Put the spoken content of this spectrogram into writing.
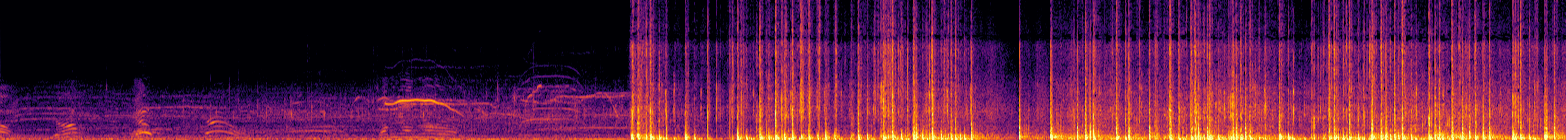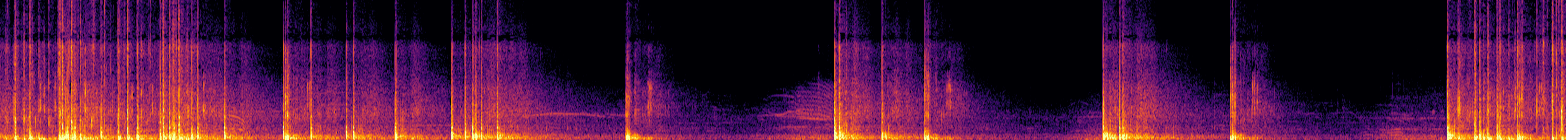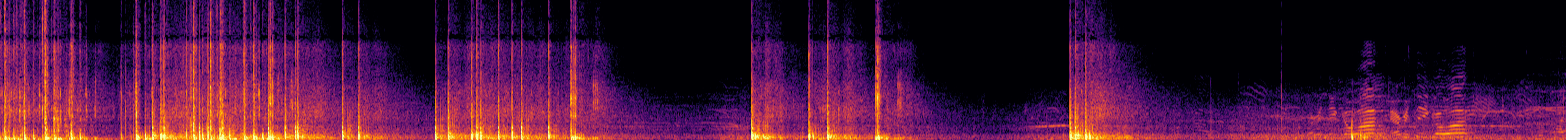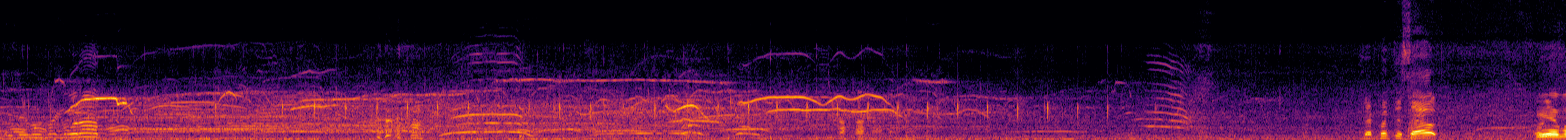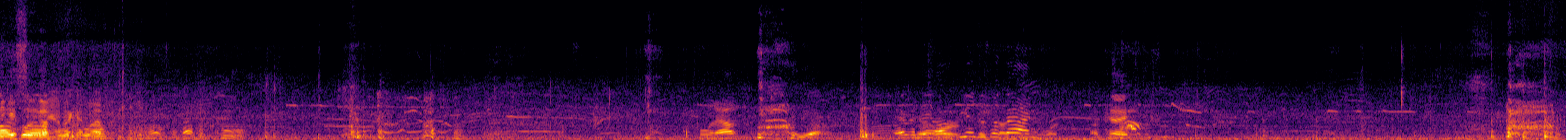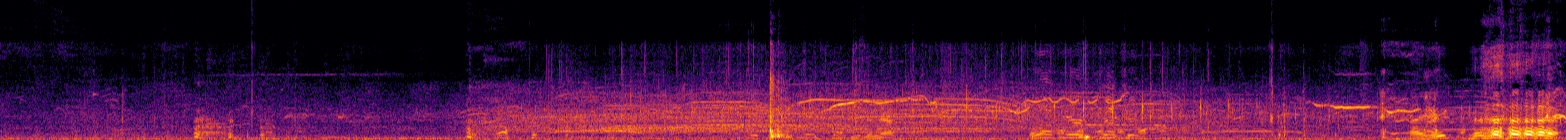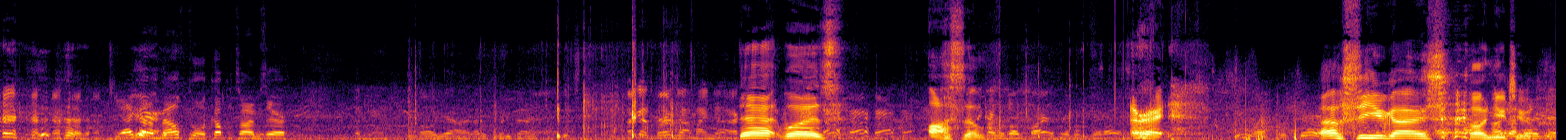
on. Go. Go. Go. Somebody on the Should I put this out? Yeah, might as well. Man, I got most of the smoke, but that was cool. Pull it out. yeah. Everything Yeah, or just our keyboard. Okay. He's in there. Pull up here and catch it. Thank you. Yeah, I got a mouthful a couple times there. Oh yeah, that was pretty bad. I got burns on my neck. that was awesome. I was on fire for a little bit. All right. I'll see you guys on YouTube.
